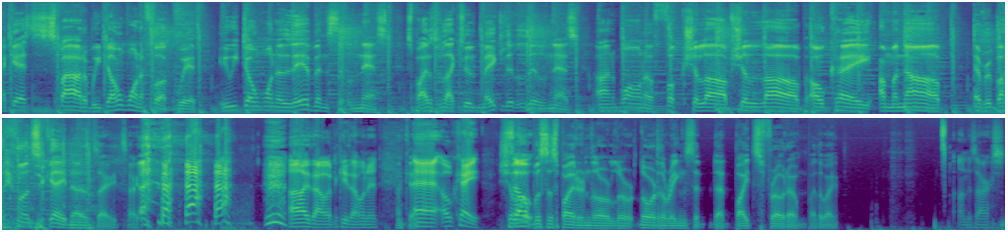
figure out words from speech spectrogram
I guess it's a spider we don't want to fuck with. We don't want to live in this little nest. Spiders like to make little little nests. I want to fuck Shelob, Shelob. Okay, I'm a knob. Everybody wants a gay. No, sorry, sorry. I like that one. Keep that one in. Okay. Uh, okay. Shelob so was the spider in the Lord, Lord of the Rings that, that bites Frodo, by the way, on his arse.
